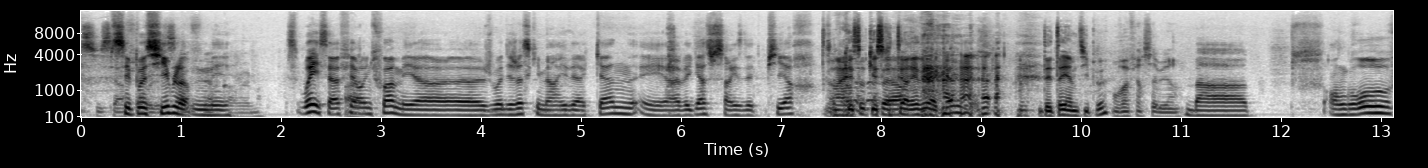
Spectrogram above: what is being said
Si, C'est possible, mais- quand même. Oui, c'est à faire Ouais. une fois, mais euh, je vois déjà ce qui m'est arrivé à Cannes et à Vegas, ça risque d'être pire. Ouais. Qu'est-ce qu'est-ce qui t'est arrivé à Cannes Détaille un petit peu. On va faire ça bien. Bah, pff, en gros,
